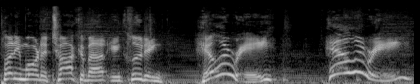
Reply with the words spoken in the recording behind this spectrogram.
Plenty more to talk about, including Hillary. Hillary?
